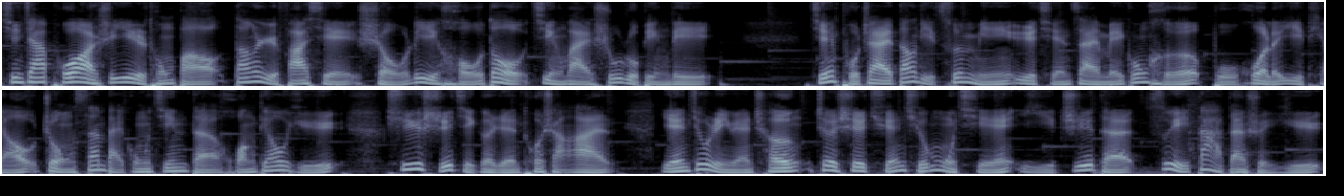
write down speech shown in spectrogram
新加坡二十一日通报，当日发现首例猴痘境外输入病例。柬埔寨当地村民日前在湄公河捕获了一条重三百公斤的黄鲷鱼，需十几个人拖上岸。研究人员称，这是全球目前已知的最大淡水鱼。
